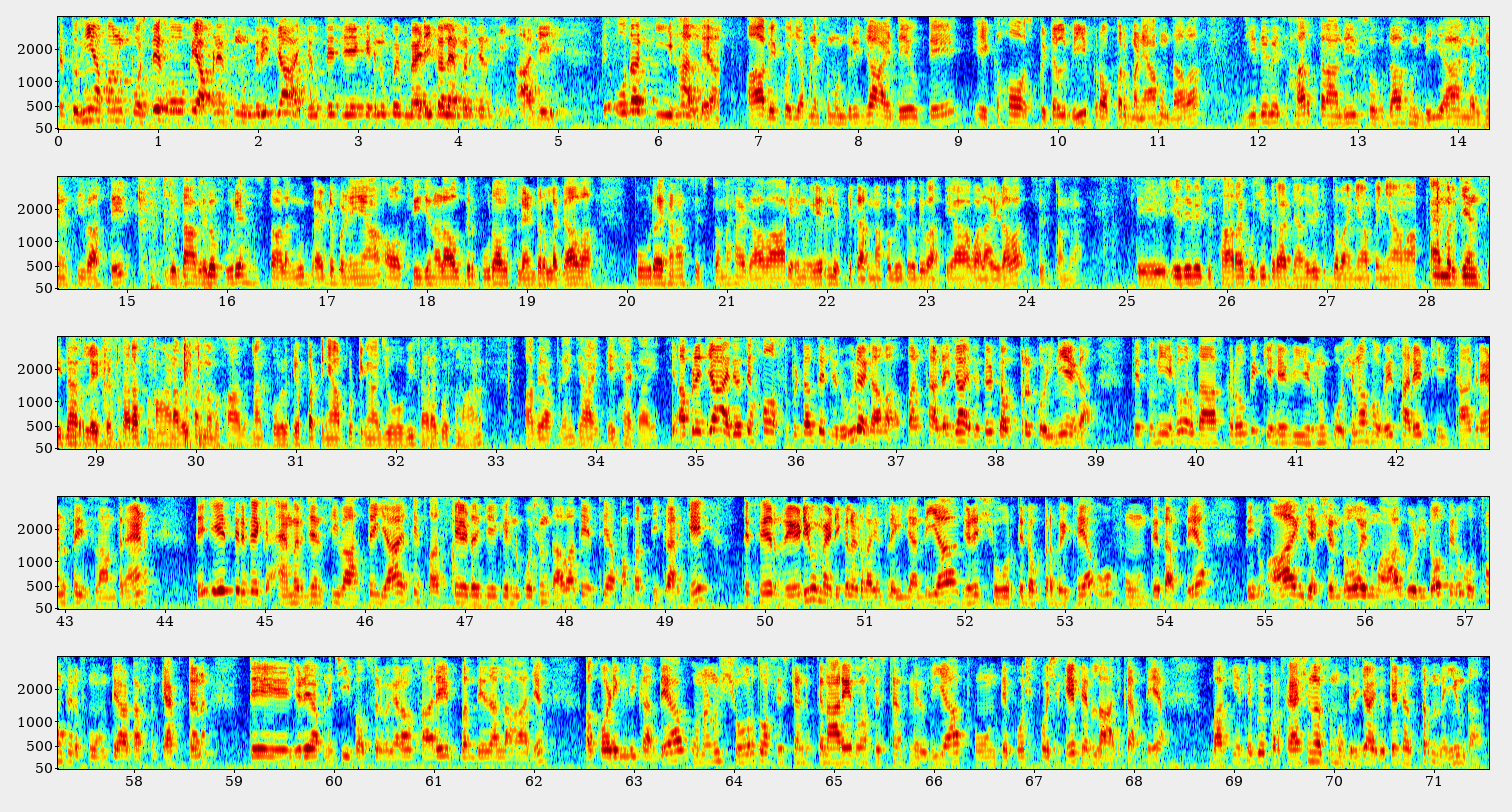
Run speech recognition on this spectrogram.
ਤੇ ਤੁਸੀਂ ਆਪਾਂ ਨੂੰ ਪੁੱਛਦੇ ਹੋ ਵੀ ਆਪਣੇ ਸਮੁੰਦਰੀ ਜਹਾਜ਼ ਦੇ ਉੱਤੇ ਜੇ ਕਿਸੇ ਨੂੰ ਕੋਈ ਮੈਡੀਕਲ ਐਮਰਜੈਂਸੀ ਆ ਜੇ, ਤੇ ਉਹਦਾ ਕੀ ਹੱਲ ਆ? ਆਹ ਵੇਖੋ ਜੀ, ਆਪਣੇ ਸਮੁੰਦਰੀ ਜਹਾਜ਼ ਦੇ ਉੱਤੇ ਇੱਕ ਹਸਪੀਟਲ ਵੀ ਪ੍ਰੋਪਰ ਬਣਿਆ ਹੁੰਦਾ ਵਾ, ਜਿਹਦੇ ਵਿੱਚ ਹਰ ਤਰ੍ਹਾਂ ਦੀ ਸੁਵਿਧਾ ਹੁੰਦੀ ਆ ਐਮਰਜੈਂਸੀ ਵਾਸਤੇ। ਜਿੱਦਾਂ ਵੇਖ ਲਓ, ਪੂਰੇ ਹਸਪਤਾਲ ਵਾਂਗੂ ਬੈੱਡ ਬਣੇ ਆ, ਆਕਸੀਜਨ ਵਾਲਾ, ਉਧਰ ਪੂਰਾ ਸਿਲੰਡਰ ਲੱਗਾ ਵਾ। ਪੂਰਾ ਹਨਾ ਸਿਸਟਮ ਹੈਗਾ ਵਾ, ਕਿਸੇ ਨੂੰ 에ਅਰ ਲਿਫਟ ਕਰਨਾ ਪਵੇ ਤੇ ਉਹਦੇ ਵਾਸਤੇ ਆਹ ਵਾਲਾ ਜਿਹੜਾ ਵਾ ਸਿਸਟਮ ਆ। ਤੇ ਇਹਦੇ ਵਿੱਚ ਸਾਰਾ ਕੁਝ ਦਰਾਜਾਂ ਦੇ ਵਿੱਚ ਦਵਾਈਆਂ ਪਈਆਂ ਵਾ। ਐਮਰਜੈਂਸੀ ਦਾ ਰਿਲੇਟਡ ਸਾਰਾ ਸਮਾਨ ਆਵੇ, ਤੁਹਾਨੂੰ ਮੈਂ ਵਿਖਾ ਦਿੰਦਾ ਖੋਲ ਕੇ, ਪੱਟੀਆਂ ਪੁੱਟੀਆਂ, ਜੋ ਵੀ ਸਾਰਾ ਕੁਝ ਸਮਾਨ ਆਵੇ, ਆਪਣੇ ਜਹਾਜ਼ ਤੇ ਹੈਗਾ ਏ। ਆਪਣੇ ਜਹਾਜ਼ ਦੇ ਉੱਤੇ ਹਸਪੀਟਲ ਤੇ ਜ਼ਰੂਰ ਹੈਗਾ ਵਾ, ਪਰ ਸਾਡੇ ਜਹਾਜ਼ ਦੇ ਉੱਤੇ ਡਾਕਟਰ ਕੋਈ ਨਹੀਂ ਹੈਗਾ। ਤੇ ਤੁਸੀਂ ਇਹੋ ਅਰਦਾਸ ਕਰੋ ਵੀ ਕਿਸੇ ਵੀਰ ਨੂੰ ਕੁਛ ਨਾ ਹੋਵੇ, ਸਾਰੇ ਠੀਕ ਠਾਕ ਰਹਿਣ, ਸਹੀ ਸਲਾਮਤ ਰਹਿਣ। ਤੇ ਇਹ ਸਿਰਫ ਇੱਕ ਐਮਰਜੈਂਸੀ ਵਾਸਤੇ ਜਾਂ ਇੱਥੇ ਫਸਟ ਏਡ ਜੇ ਕਿਸੇ ਨੂੰ ਕੁਝ ਹੁੰਦਾ ਵਾ ਤੇ ਇੱਥੇ ਆਪਾਂ ਭਰਤੀ ਕਰਕੇ ਤੇ ਫਿਰ ਰੇਡੀਓ ਮੈਡੀਕਲ ਐਡਵਾਈਸ ਲਈ ਜਾਂਦੀ ਆ, ਜਿਹੜੇ ਸ਼ੋਰ ਤੇ ਡਾਕਟਰ ਬੈਠੇ ਆ, ਉਹ ਫੋਨ ਤੇ ਦੱਸਦੇ ਆ ਵੀ ਇਹਨੂੰ ਆਹ ਇੰਜੈਕਸ਼ਨ ਦਿਓ ਇਹਨੂੰ ਆਹ ਗੋਲੀ ਦਿਓ ਫਿਰ ਉੱਥੋਂ ਫਿਰ ਫੋਨ ਤੇ ਆਟਾ ਕੈਪਟਨ ਤੇ ਜਿਹੜੇ ਆਪਣੇ ਚੀਫ ਅਫਸਰ ਵਗੈਰਾ, ਉਹ ਸਾਰੇ ਬੰਦੇ ਦਾ ਇਲਾਜ ਅਕੋਰਡਿੰਗਲੀ ਕਰਦੇ ਆ। ਉਹਨਾਂ ਨੂੰ ਸ਼ੋਰ ਤੋਂ ਅਸਿਸਟੈਂਟ ਕਿਨਾਰੇ ਤੋਂ ਅਸਿਸਟੈਂਸ ਮਿਲਦੀ ਆ ਫੋਨ ਤੇ ਪੁੱਛ ਪੁੱਛ ਕੇ ਫਿਰ ਇਲਾਜ ਕਰਦੇ ਆ। ਬਾਕੀ ਇੱਥੇ ਕੋਈ ਪ੍ਰੋਫੈਸ਼ਨਲ ਸਮੁੰਦਰੀ ਜਹਾਜ਼ ਦੇ ਉੱਤੇ ਡਾਕਟਰ ਨਹੀਂ ਹੁੰਦਾ।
